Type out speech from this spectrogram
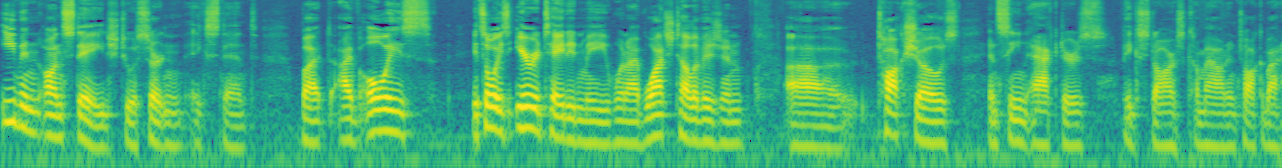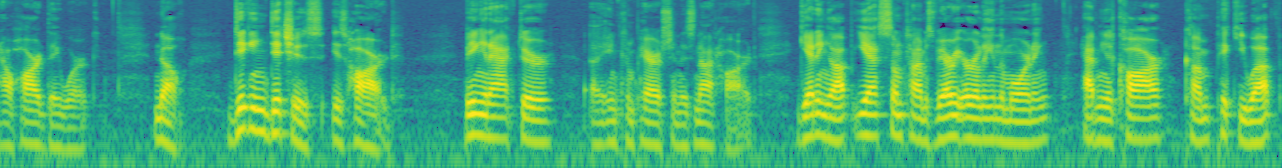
even on stage to a certain extent. But I've always, it's always irritated me when I've watched television, uh, talk shows, and seen actors, big stars, come out and talk about how hard they work. No, digging ditches is hard. Being an actor, uh, in comparison, is not hard. Getting up, yes, sometimes very early in the morning, having a car come pick you up,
